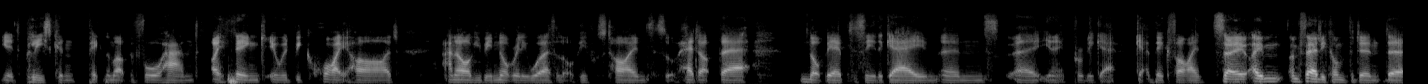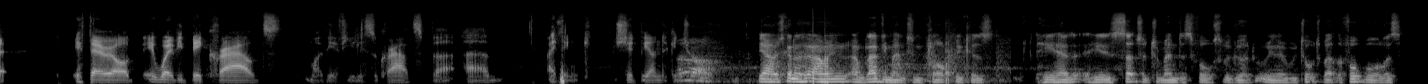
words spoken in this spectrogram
you know, the police can pick them up beforehand, I think it would be quite hard and arguably not really worth a lot of people's time to sort of head up there not be able to see the game and uh, you know probably get get a big fine. So I'm I'm fairly confident that if there are it won't be big crowds, might be a few little crowds, but um, I think should be under control. Yeah, I was going to. I mean, I'm glad you mentioned Klopp because he has he is such a tremendous force for good. You know, we talked about the footballers,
